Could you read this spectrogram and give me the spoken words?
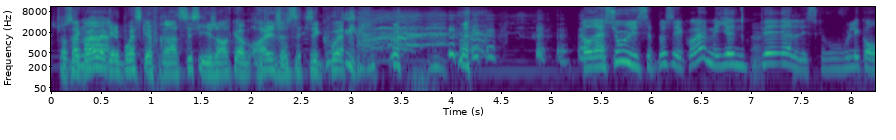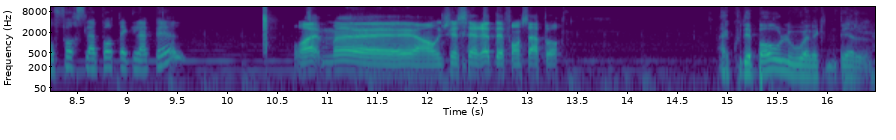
Je trouve ça incroyable à quel point est-ce que Francis, il est genre comme. Ouais, je sais c'est quoi. Horatio, il sait pas c'est quoi, mais il y a une pelle. Est-ce que vous voulez qu'on force la porte avec la pelle? Ouais, moi, euh, j'essaierais de défoncer la porte. à coup d'épaule ou avec une pelle?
